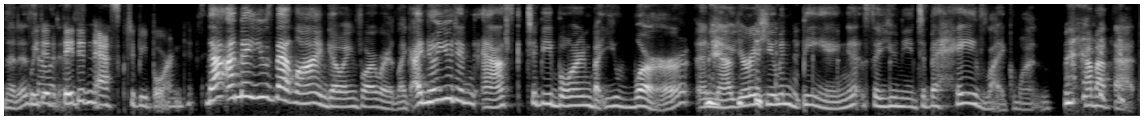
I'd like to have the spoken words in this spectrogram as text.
That is we did they didn't ask to be born. That I may use that line going forward. Like I know you didn't ask to be born, but you were, and now you're a human being, so you need to behave like one. How about that?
